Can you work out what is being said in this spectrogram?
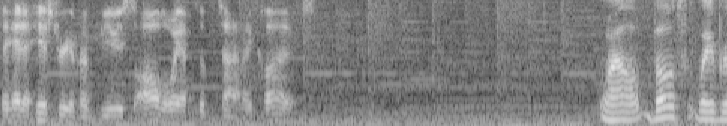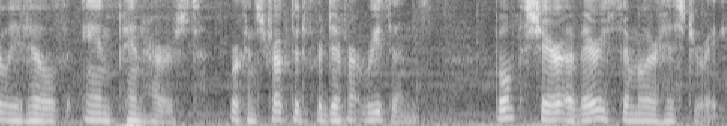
they had a history of abuse all the way up to the time they closed. While both Waverly Hills and Pennhurst were constructed for different reasons, both share a very similar history.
